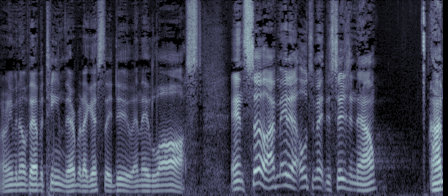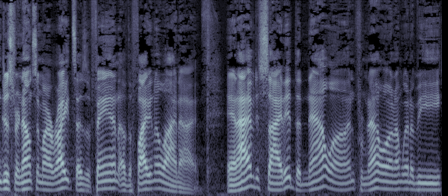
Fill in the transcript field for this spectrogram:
I don't even know if they have a team there, but I guess they do, and they lost. And so I've made an ultimate decision now. I'm just renouncing my rights as a fan of the Fighting Illini. And I have decided that now on, from now on, I'm going to be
